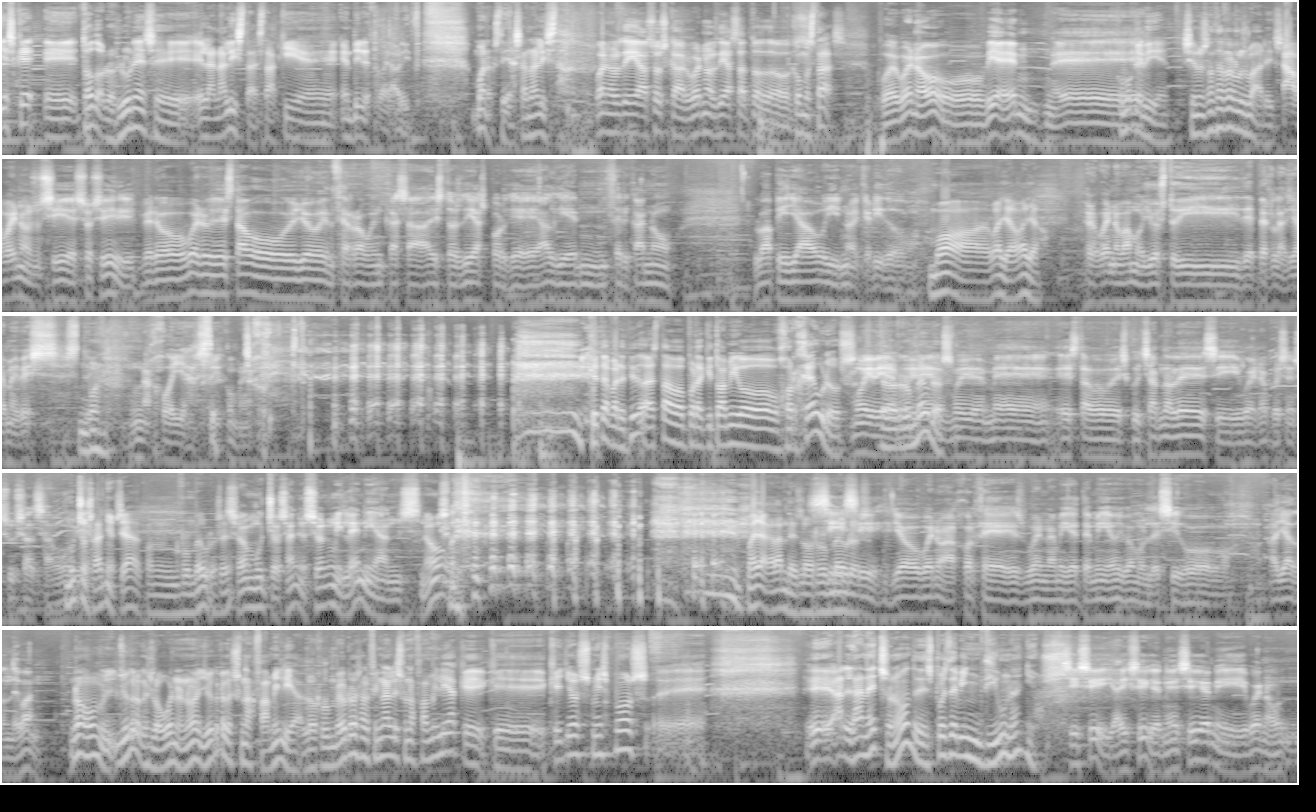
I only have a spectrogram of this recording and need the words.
Y es que eh, todos los lunes eh, el analista está aquí eh, en directo Valladolid. Buenos días, analista. Buenos días, Oscar. Buenos días a todos. ¿Cómo estás? Pues bueno, bien. ¿Cómo que bien? Si nos han cerrado los bares. Ah, bueno, sí, eso sí. Pero bueno, he estado yo encerrado en casa estos días porque alguien cercano lo ha pillado y no he querido. vaya, vaya. Pero bueno, vamos, yo estoy de perlas, ya me ves. bueno. Una joya, estoy como una joya. ¿Qué te ha parecido? ¿Ha estado por aquí tu amigo Jorge Euros? Muy bien. De los muy bien, muy bien. Me he estado escuchándoles y bueno, pues en su salsa. muchos años ya con Rumbeuros, ¿eh? Son muchos años, son millennials, ¿no? Vaya grandes los Rumbeuros. Sí, sí. Yo, bueno, a Jorge es buen amiguete mío y vamos, le sigo allá donde van. No, yo creo que es lo bueno, ¿no? Yo creo que es una familia. Los rumbeuros al final es una familia que, que, ellos mismos eh, eh, la han hecho, ¿no? Después de 21 años. Sí, sí, ahí siguen, ahí siguen y bueno,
